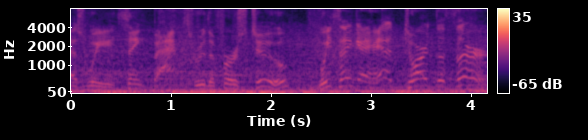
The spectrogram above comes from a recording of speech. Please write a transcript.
as we think back through the first two, we think ahead toward the third.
